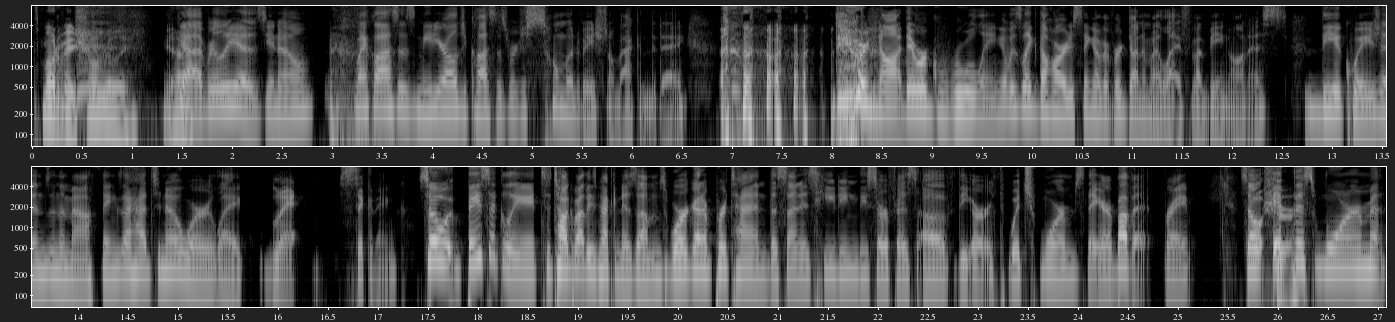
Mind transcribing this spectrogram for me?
It's motivational, really. Yeah. Yeah, it really is. You know, my classes, meteorology classes, were just so motivational back in the day. They were not. They were grueling. It was like the hardest thing I've ever done in my life, if I'm being honest. The equations and the math things I had to know were like bleh, sickening. So basically, to talk about these mechanisms, we're going to pretend the sun is heating the surface of the earth, which warms the air above it, right? So Sure. if this warm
